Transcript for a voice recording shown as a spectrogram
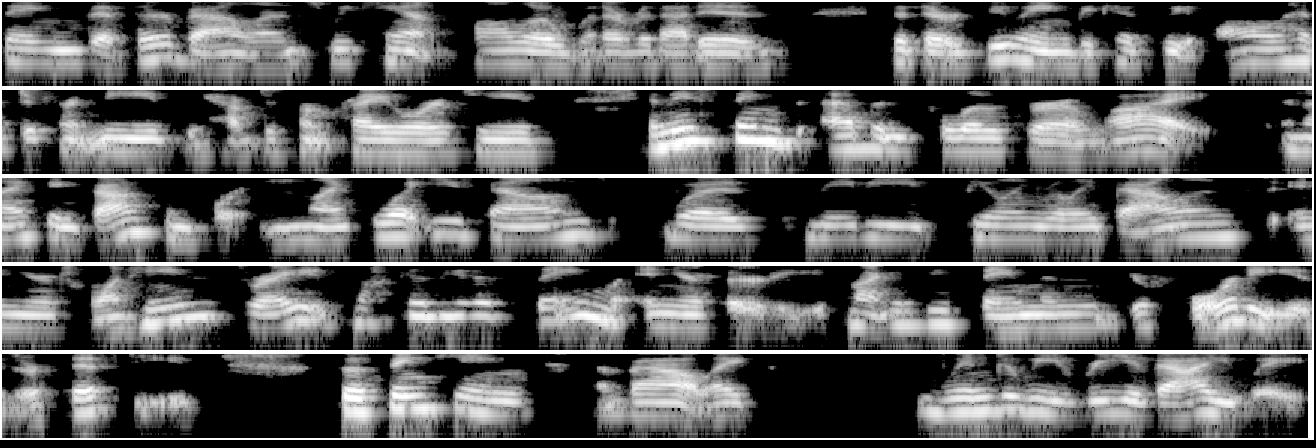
saying that they're balanced, we can't follow whatever that is that they're doing because we all have different needs, we have different priorities, and these things ebb and flow through our lives. And I think that's important. Like what you found was maybe feeling really balanced in your 20s, right? It's not going to be the same in your 30s, it's not going to be the same in your 40s or 50s. So thinking about like, when do we reevaluate?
